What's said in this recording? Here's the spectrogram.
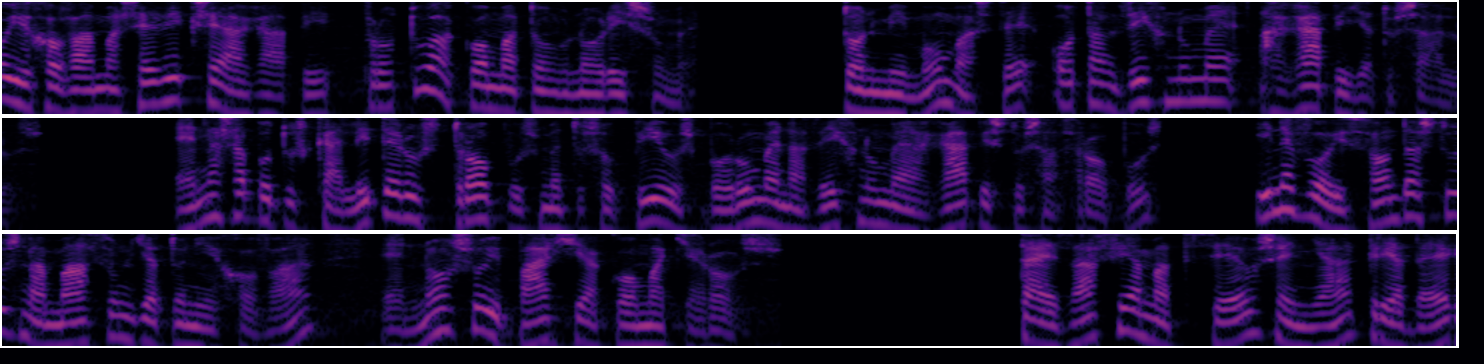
ο Ιεχωβά μας έδειξε αγάπη προτού ακόμα τον γνωρίσουμε. τον μιμούμαστε όταν δείχνουμε αγάπη για τους άλλους. Ένας από τους καλύτερους τρόπους με τους οποίους μπορούμε να δείχνουμε αγάπη στους ανθρώπους είναι βοηθώντας τους να μάθουν για τον Ιεχωβά ενώσο υπάρχει ακόμα καιρός. Τα εδάφια Ματθαίος 9, 36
